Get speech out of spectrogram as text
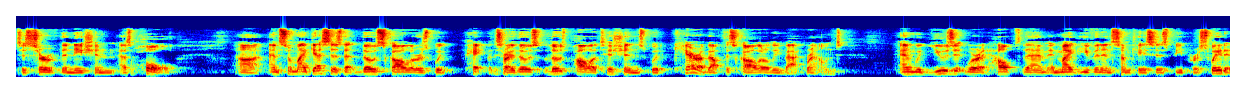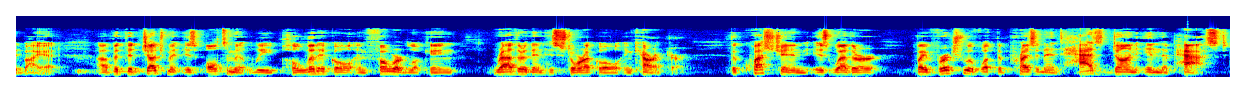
to serve the nation as a whole. Uh, and so my guess is that those scholars would pay, sorry, those, those politicians would care about the scholarly background and would use it where it helped them and might even in some cases be persuaded by it. Uh, but the judgment is ultimately political and forward looking rather than historical in character. The question is whether, by virtue of what the president has done in the past,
